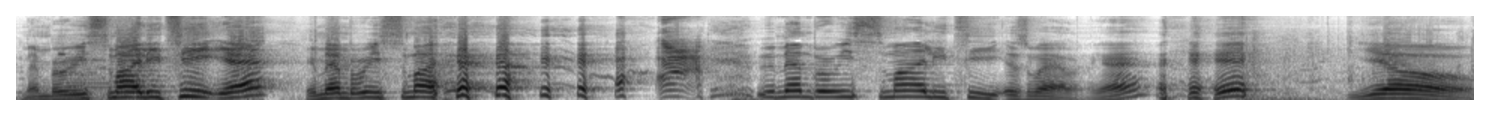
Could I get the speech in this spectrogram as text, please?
Remember his smiley teeth, yeah? Remember his smile. Remember his smiley teeth as well, yeah? Yo.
